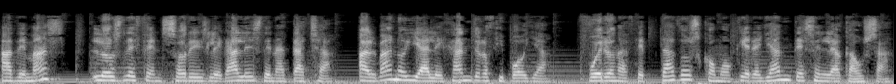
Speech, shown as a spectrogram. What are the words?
Además, los defensores legales de Natacha, Albano y Alejandro Cipolla, fueron aceptados como querellantes en la causa.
